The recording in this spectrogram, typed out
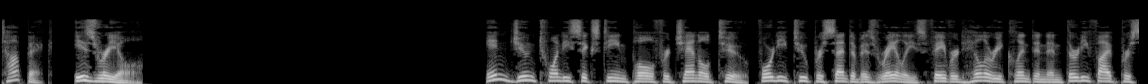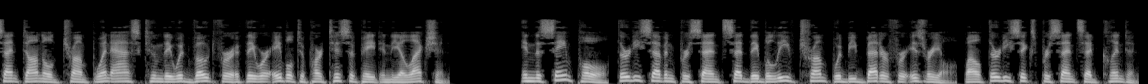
Topic Israel In June 2016 poll for Channel 2, 42% of Israelis favored Hillary Clinton and 35% Donald Trump when asked whom they would vote for if they were able to participate in the election. In the same poll, 37% said they believe Trump would be better for Israel, while 36% said Clinton.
